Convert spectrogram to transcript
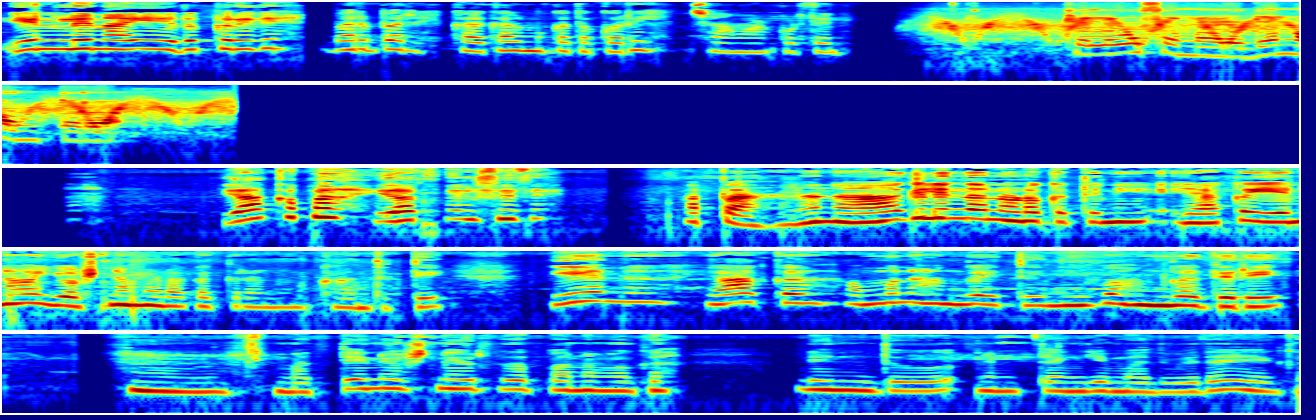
ಏನ್ಲೇ ನಾಯಿ ಎದಕ್ಕೆ ಕರೀರಿ ಬರ್ರಿ ಬರ್ರಿ ಕೈಕಾಲು ಮುಖ ತಗೋರಿ ಚಾ ಮಾಡ್ಕೊಡ್ತೇನೆ. ಕೆಲವು ಸಮಯದ ನಂತರ. ಯಾಕಪ್ಪ ಯಾಕೆ ನಿಲ್ಸಿದೆ? ಅಪ್ಪ ನಾನು ಆಗ್ಲಿಂದ ನೋಡಕತ್ತೀನಿ ಯಾಕ ಏನೋ ಯೋಚನೆ ಮಾಡಕತ್ತರ ನಂಗೆ ಕಾಂತತಿ. ಏನು ಯಾಕೆ? ಅಮ್ಮನ ಹಂಗೈತಿ ನೀವು ಹಂಗದಿರಿ. ಹ್ಞೂ ಮತ್ತೇನು ಯೋಚನೆ ಇರ್ತದಪ್ಪ ನಮಗೆ? ನಿಂದು ನಿಮ್ಮ ತಂಗಿ ಮದುವೆದೆ, ಈಗ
